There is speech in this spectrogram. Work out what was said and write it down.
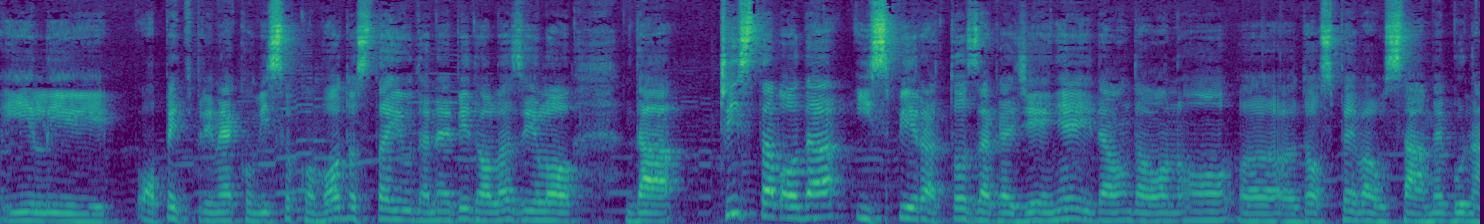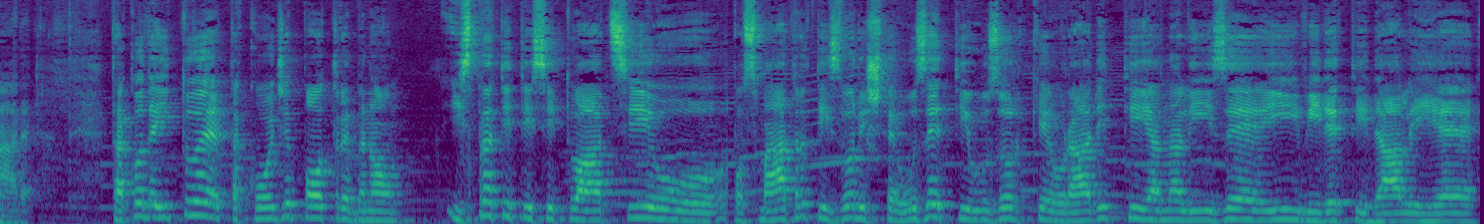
e, ili opet pri nekom visokom vodostaju da ne bi dolazilo da čista voda ispira to zagađenje i da onda ono e, dospeva u same bunare. Tako da i tu je takođe potrebno ispratiti situaciju, posmatrati izvorište, uzeti uzorke, uraditi analize i videti da li je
